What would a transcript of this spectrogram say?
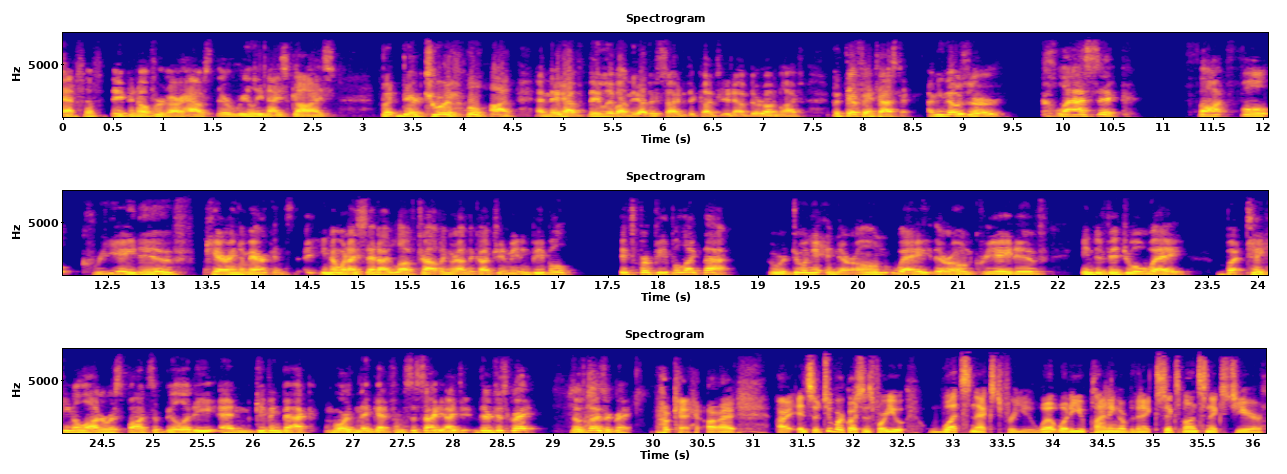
They've been over at our house. They're really nice guys, but they're touring a lot and they have, they live on the other side of the country and have their own lives, but they're fantastic. I mean, those are classic, thoughtful, creative, caring Americans. You know, when I said I love traveling around the country and meeting people, it's for people like that who are doing it in their own way, their own creative, individual way, but taking a lot of responsibility and giving back more than they get from society. I, they're just great. Those guys are great. Okay. All right. All right. And so two more questions for you. What's next for you? What, what are you planning over the next six months, next year?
